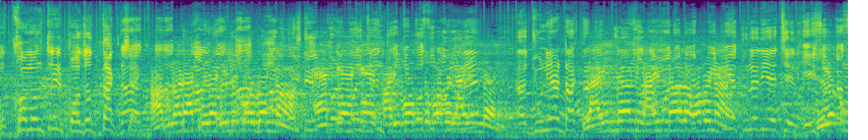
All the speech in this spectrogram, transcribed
মুখ্যমন্ত্রীর পদত্যাগ চাই। আপনারা ঠেলাঠেলি করবেন না। একে একে সারিবদ্ধভাবে লাইন দেন। জুনিয়র ডাক্তার। তুলে দিয়েছেন এই এরকম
